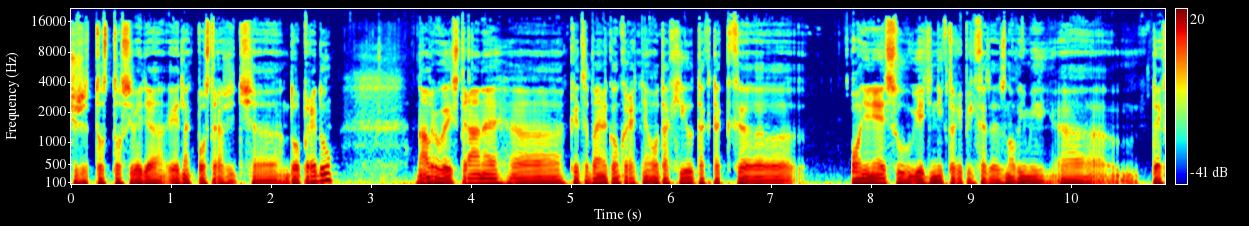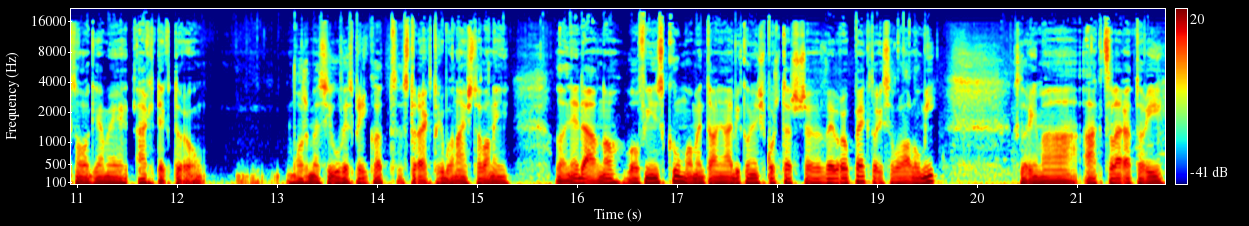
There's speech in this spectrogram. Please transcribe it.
Čiže to, to si vedia jednak postražiť eh, dopredu. Na druhej strane, eh, keď sa bavíme konkrétne o Tachiu, tak, tak oni nie sú jediní, ktorí prichádzajú s novými technológiami, architektúrou môžeme si uvieť príklad stroja, ktorý bol nainštalovaný len nedávno vo Fínsku, momentálne najvýkonnejší počítač v Európe, ktorý sa volá Lumi, ktorý má akcelerátory e,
